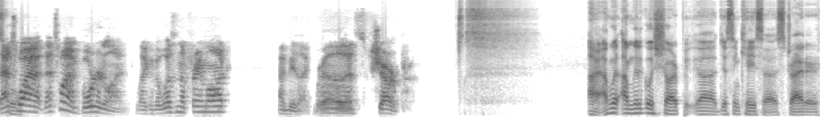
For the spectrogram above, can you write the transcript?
that's cool. why that's why I'm borderline. Like if it wasn't a frame lock, I'd be like, bro, that's sharp. All right, I'm gonna I'm gonna go sharp uh, just in case uh, Strider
